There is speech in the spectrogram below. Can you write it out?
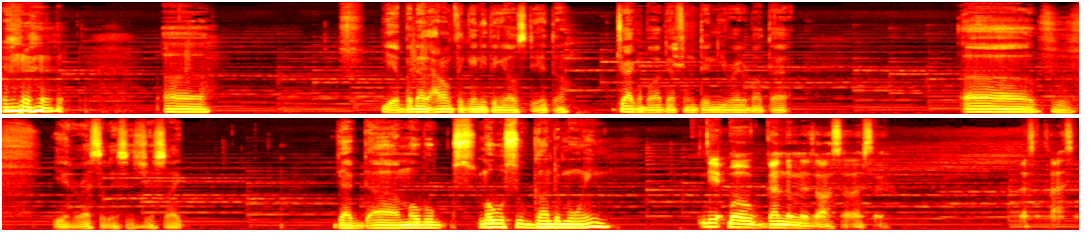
though. uh, yeah, but no, I don't think anything else did though. Dragon Ball definitely didn't. You're right about that. Uh, yeah, the rest of this is just like you got uh, mobile mobile suit Gundam Wing. Yeah, well, Gundam is also that's a that's a classic.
